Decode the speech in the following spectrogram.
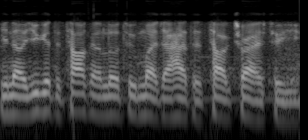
you know, you get to talking a little too much. I have to talk trash to you.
